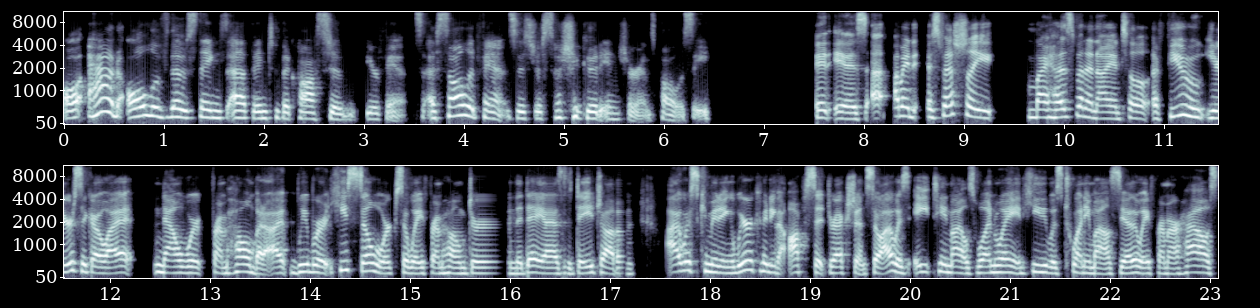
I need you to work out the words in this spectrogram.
I'll add all of those things up into the cost of your fence. A solid fence is just such a good insurance policy. It is. Uh, I mean, especially my husband and I, until a few years ago, I now work from home, but I we were he still works away from home during the day as a day job. And I was commuting, we were commuting the opposite direction. So I was 18 miles one way and he was 20 miles the other way from our house.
